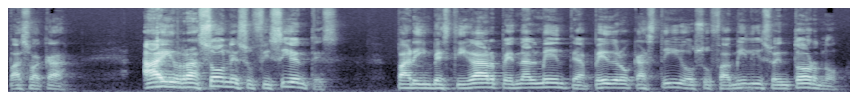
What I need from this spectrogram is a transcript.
Paso acá. Hay razones suficientes para investigar penalmente a Pedro Castillo, su familia y su entorno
